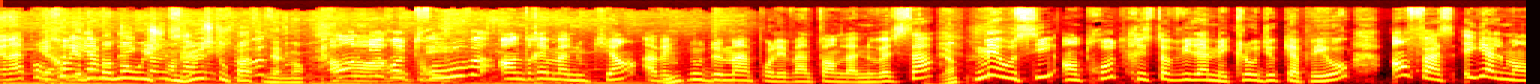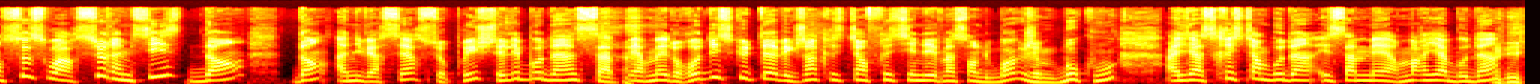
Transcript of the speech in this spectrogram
y en a pour Il y a des moments où il chante juste ou pas finalement On y retrouve André Manoukian avec nous demain pour les 20 ans de la Nouvelle Star, Bien. mais aussi, entre autres, Christophe Willem et Claudio Capéo. En face également ce soir sur M6 dans, dans Anniversaire Surprise chez les Baudins. Ça permet de rediscuter avec Jean-Christian Fressinet et Vincent Dubois, que j'aime beaucoup, alias Christian Baudin et sa mère Maria Baudin, Oui.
